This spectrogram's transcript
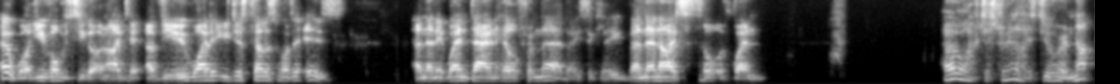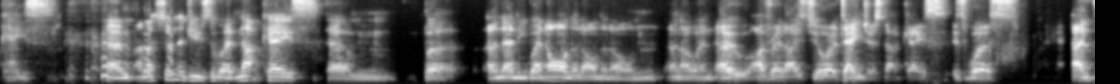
"Oh well, you've obviously got an idea, a view. Why don't you just tell us what it is?" And then it went downhill from there, basically, and then I sort of went oh, I've just realised you're a nutcase. Um, and I shouldn't have used the word nutcase, um, but and then he went on and on and on, and I went, oh, I've realised you're a dangerous nutcase. It's worse, and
